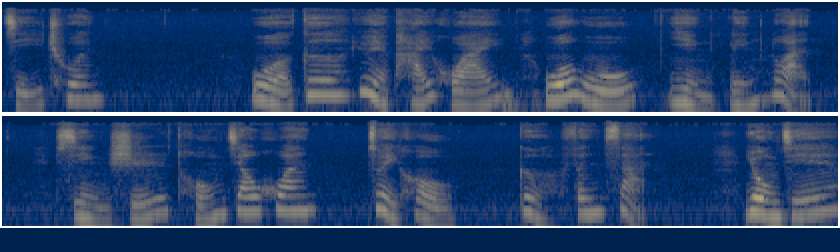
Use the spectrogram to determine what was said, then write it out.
及春。我歌月徘徊，我舞。影零乱，醒时同交欢，醉后各分散。永结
